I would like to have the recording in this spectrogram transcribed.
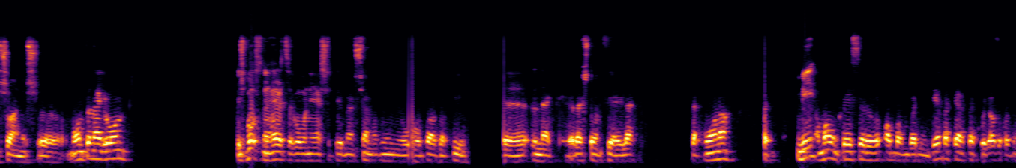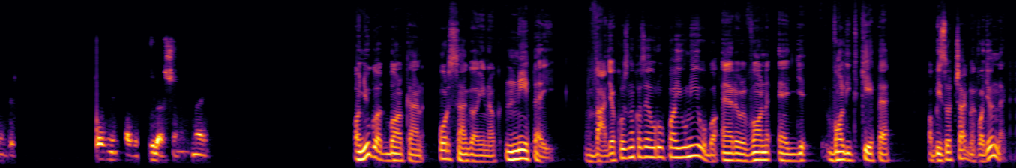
sajnos Montenegrón. És Bosznia-Hercegovina esetében sem az unió volt az, akinek restanciái lettek volna. Mi a magunk részéről abban vagyunk érdekeltek, hogy azok a döntések hozni, azok szülessenek meg. A Nyugat-Balkán országainak népei vágyakoznak az Európai Unióba? Erről van egy valid képe a bizottságnak, vagy önnek?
